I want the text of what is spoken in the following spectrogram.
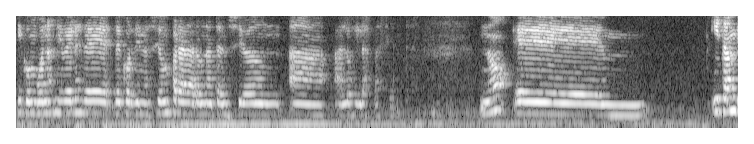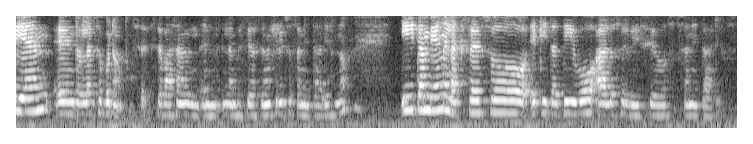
y con buenos niveles de, de coordinación para dar una atención a, a, los y las pacientes. ¿no? Eh, y también en relación, bueno, se, se basa en, en, la investigación en servicios sanitarios, ¿no? Y también el acceso equitativo a los servicios sanitarios,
